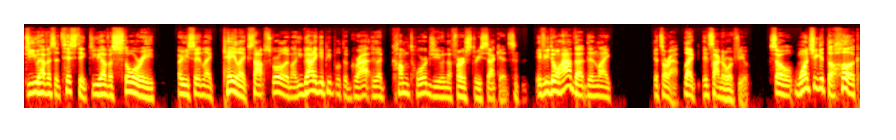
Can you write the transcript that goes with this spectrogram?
do you have a statistic? Do you have a story? Are you saying like, hey, like stop scrolling? Like you got to get people to grab, like come towards you in the first three seconds. Mm-hmm. if you don't have that, then like it's a wrap. Like it's not gonna work for you. So once you get the hook,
